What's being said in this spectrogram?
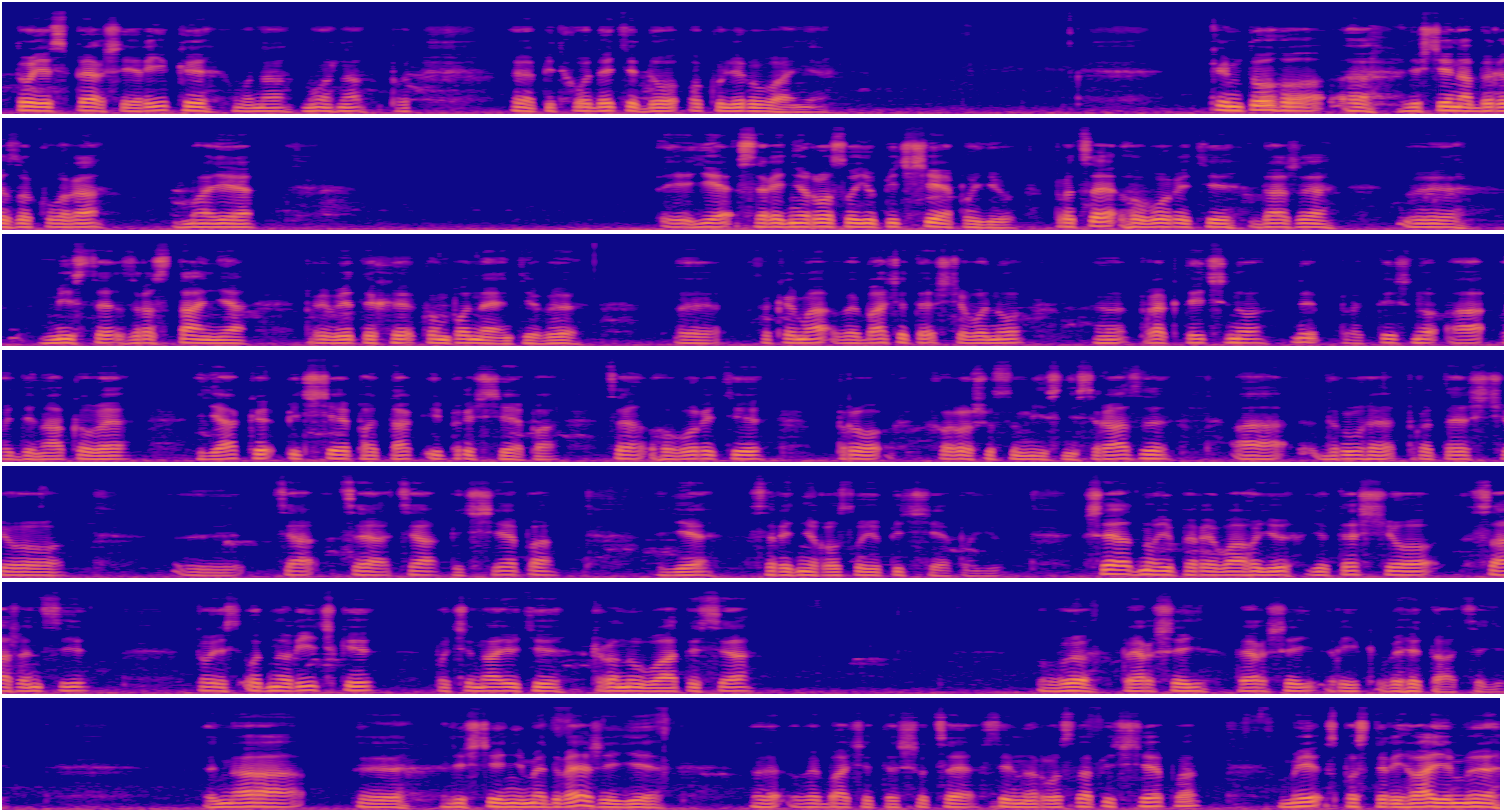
Тобто в перший рік вона можна е, до окулірування. Крім того, е, ліщина березокора має е, є середньорослою підщепою. Про це говорить навіть місце зростання привитих е, компонентів. Е, е, Зокрема, ви бачите, що воно е, практично, не практично, а одинакове як підщепа, так і прищепа. Це говорить е, про хорошу сумісність раз, а друге про те, що е, ця, ця, ця підщепа є середньорослою підщепою. Ще одною перевагою є те, що саджанці, тобто однорічки, починають кронуватися в перший, перший рік вегетації. На е, ліщині медвежі є, е, ви бачите, що це сильно росла підщепа. Ми спостерігаємо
